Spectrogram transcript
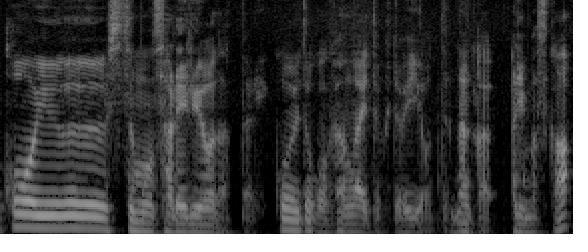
こういう質問されるようだったりこういうとこ考えておくといいよって何かありますか？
